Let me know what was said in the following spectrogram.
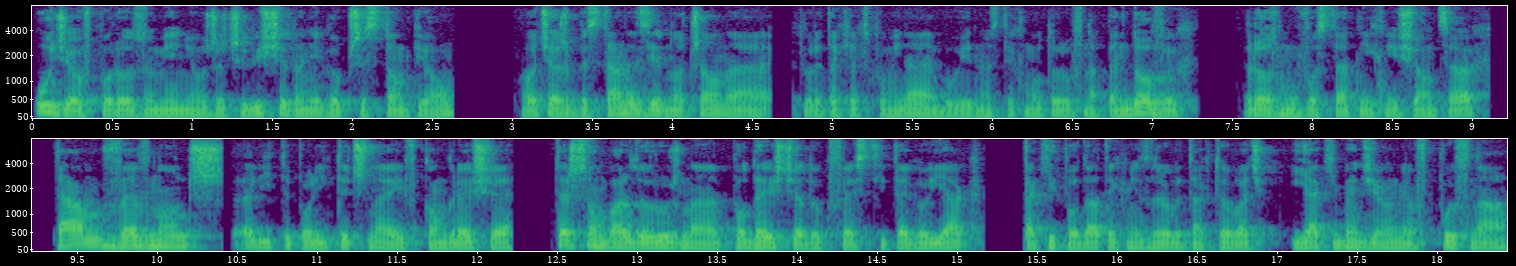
udział w porozumieniu, rzeczywiście do niego przystąpią. Chociażby Stany Zjednoczone, które, tak jak wspominałem, były jednym z tych motorów napędowych rozmów w ostatnich miesiącach, tam wewnątrz elity politycznej w kongresie też są bardzo różne podejścia do kwestii tego, jak taki podatek międzynarodowy traktować jaki będzie miał wpływ na,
